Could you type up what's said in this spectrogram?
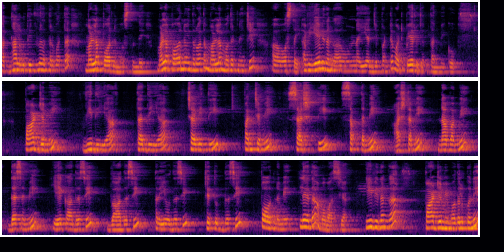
పద్నాలుగు తిథుల తర్వాత మళ్ళా పౌర్ణమి వస్తుంది. మళ్ళీ పౌర్ణమి తర్వాత మళ్ళీ మొదటి నుంచి వస్తాయి. అవి ఏ విధంగా ఉన్నాయి అని చెప్పంటే వాటి పేర్లు చెప్తాను మీకు. పాడ్యమి విధియ తదియ చవితి పంచమి షష్ఠి సప్తమి అష్టమి నవమి దశమి ఏకాదశి ద్వాదశి త్రయోదశి చతుర్దశి పౌర్ణమి లేదా అమావాస్య. ఈ విధంగా పాడ్యమి మొదలుకొని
